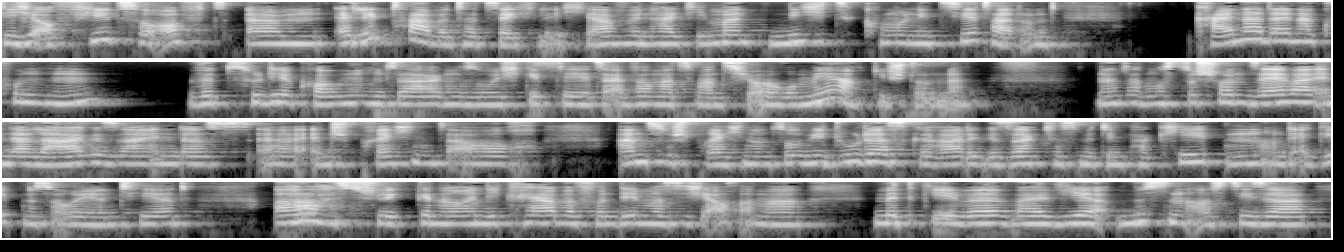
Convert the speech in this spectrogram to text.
die ich auch viel zu oft ähm, erlebt habe tatsächlich, ja, wenn halt jemand nicht kommuniziert hat und keiner deiner Kunden wird zu dir kommen und sagen, so, ich gebe dir jetzt einfach mal 20 Euro mehr die Stunde. Ne, da musst du schon selber in der Lage sein, das äh, entsprechend auch anzusprechen. Und so wie du das gerade gesagt hast mit den Paketen und ergebnisorientiert, oh, es schlägt genau in die Kerbe von dem, was ich auch immer mitgebe, weil wir müssen aus dieser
